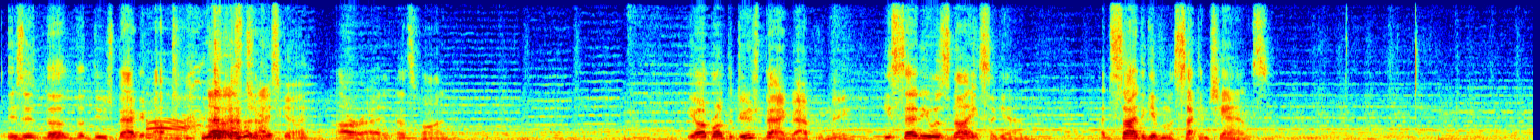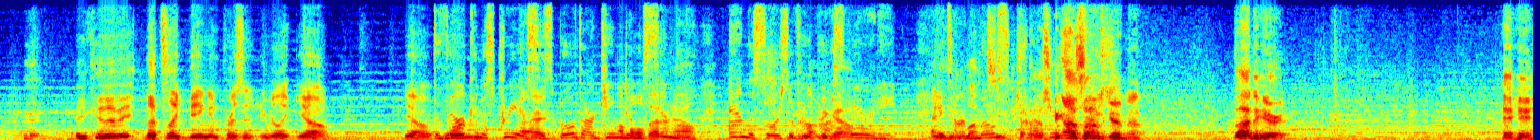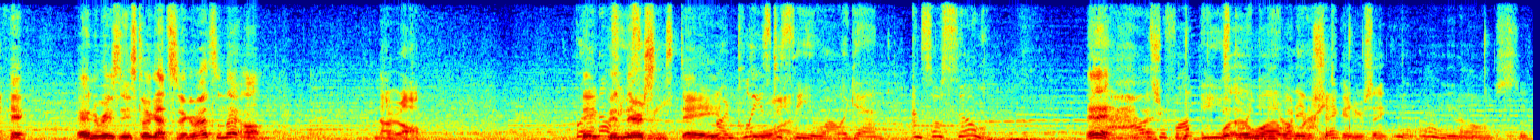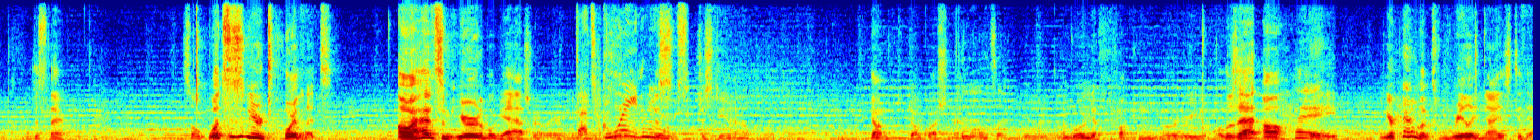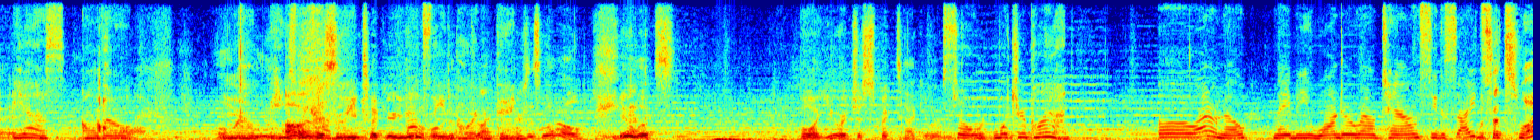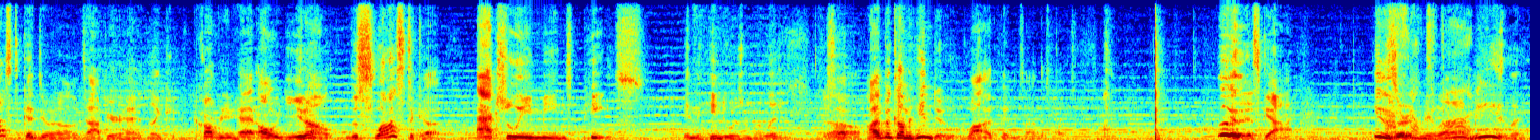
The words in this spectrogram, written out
Is it the the douchebag? Ah. No, it's the nice guy. all right, that's fine. Yo, I brought the douchebag back with me. He said he was nice again. I decided to give him a second chance. Are you kidding me? That's like being in prison. You're like, yo, yo, The warden. Valkanus Creus alright, is both our kingdom's symbol now. and the source You of can her let me go. Prosperity. Anything it's our left to most try. treasured oh, sounds good, man. Glad to hear it. Hey, hey, hey. Any reason you still got cigarettes in there? Oh, no, no. Not at all. But They've enough been there history. since day I'm pleased one. to see you all again, and so soon. Hey, How's your father? He's What, going why, to be why do you have a shank in your sink? Yeah, you know, it's, uh, just there. so What's this in your toilet? Oh, I had some irritable gas earlier. That's great news. Just, just you know. Don't don't question it. You know, it's like, you know, I'm going to fucking murder you. What was that? Oh, hey. Your hair looks really nice today. Yes, although. Well, he's Oh, and I see you took your That's uniform the to the dry important thing. as well. You looks. Boy, you are just spectacular, So, what's your plan? Oh, I don't know. Maybe wander around town, see the sights? What's that swastika doing on the top of your head? Like, carving your head? Oh, you know, the swastika actually means peace in the Hinduism religion. So, oh. I've become a Hindu while I've been inside this place. Look at this guy. He deserves to be sounds let immediately.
